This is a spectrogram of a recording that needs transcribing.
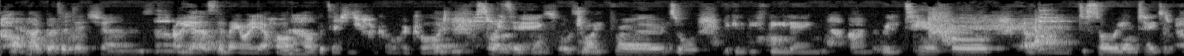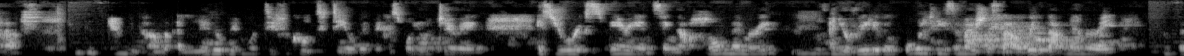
Heart, palpita- palpitations. and Oh yeah, that's the main one. Yeah, heart Yeah. palpitations. You're like, oh my god, sweating or dry throat, or you're going to be feeling um, really tearful, um, disorientated perhaps. Triggers can become a little bit more difficult to deal with because what you're doing is you're experiencing that whole memory, and you're reliving all of these emotions that are with that memory. And so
